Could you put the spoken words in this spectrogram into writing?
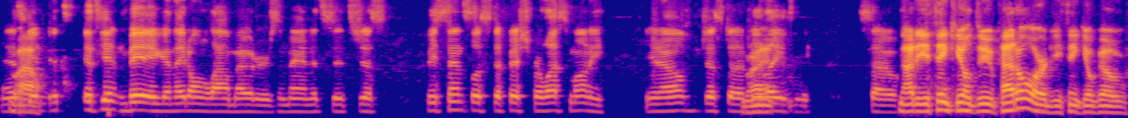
And it's, wow. getting, it's, it's getting big and they don't allow motors. And man, it's, it's just be senseless to fish for less money, you know, just to right. be lazy. So now, do you think you'll do pedal, or do you think you'll go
